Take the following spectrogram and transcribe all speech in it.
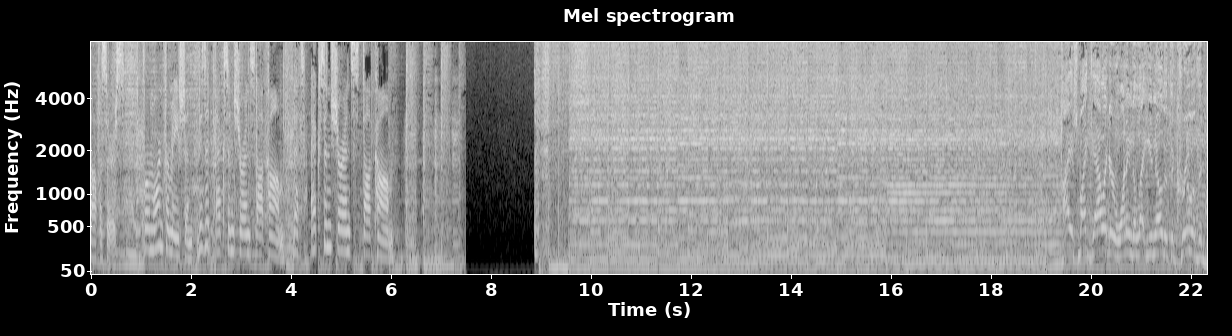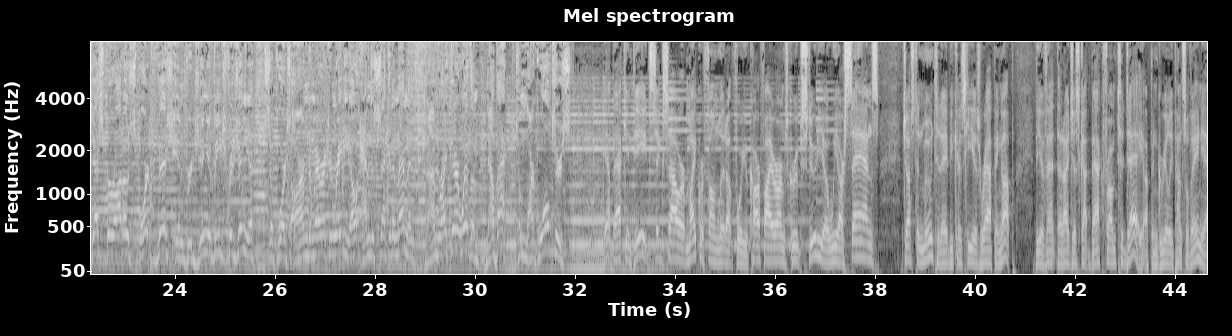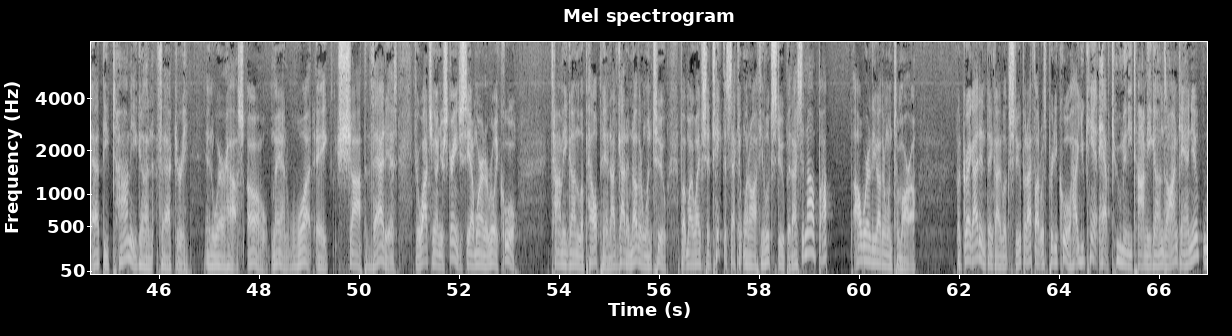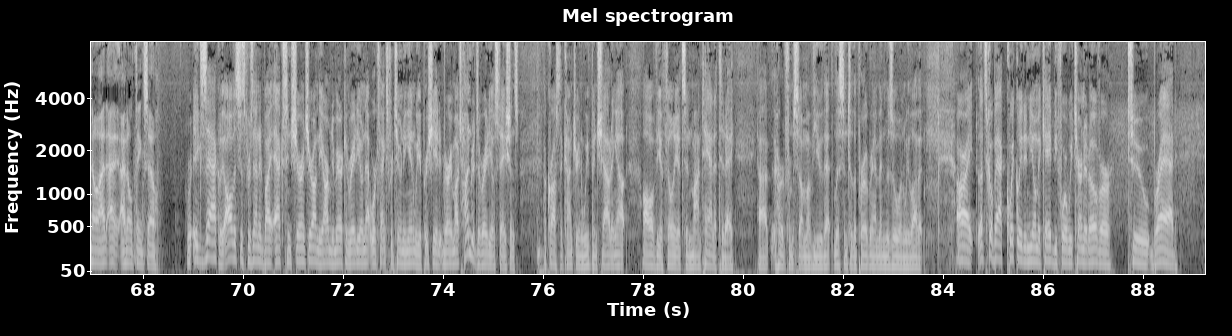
officers. For more information, visit xinsurance.com. That's xinsurance.com. Gallagher wanting to let you know that the crew of the Desperado Sport Fish in Virginia Beach, Virginia supports Armed American Radio and the Second Amendment, and I'm right there with them. Now back to Mark Walters. Yeah, back indeed. Sig Sauer microphone lit up for you. Kahr Firearms Group studio. We are sans Justin Moon today because he is wrapping up the event that I just got back from today up in Greeley, Pennsylvania at the Tommy Gun Factory and warehouse. Oh man, what a shop that is! If you're watching on your screens, you see I'm wearing a really cool Tommy gun lapel pin. I've got another one too, but my wife said take the second one off. You look stupid. I said no, Bob. I'll wear the other one tomorrow. But Greg, I didn't think I looked stupid. I thought it was pretty cool. How you can't have too many Tommy guns on, can you? No, I, I, I don't think so. Exactly. All this is presented by X Insurance. You're on the Armed American Radio Network. Thanks for tuning in. We appreciate it very much. Hundreds of radio stations across the country, and we've been shouting out all of the affiliates in Montana today. Uh, heard from some of you that listen to the program in Missoula, and we love it. All right, let's go back quickly to Neil McCabe before we turn it over to Brad.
